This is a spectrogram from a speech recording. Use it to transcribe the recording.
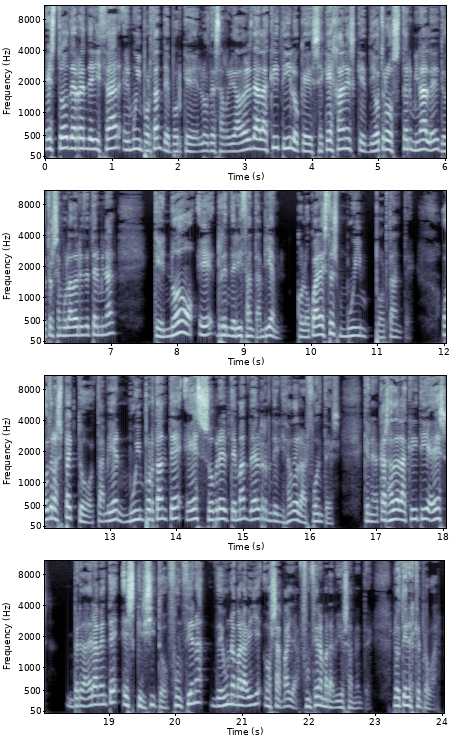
Esto de renderizar es muy importante porque los desarrolladores de Alacrity lo que se quejan es que de otros terminales, de otros emuladores de terminal, que no eh, renderizan tan bien. Con lo cual esto es muy importante. Otro aspecto también muy importante es sobre el tema del renderizado de las fuentes, que en el caso de Alacrity es verdaderamente exquisito. Funciona de una maravilla, o sea, vaya, funciona maravillosamente. Lo tienes que probar.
